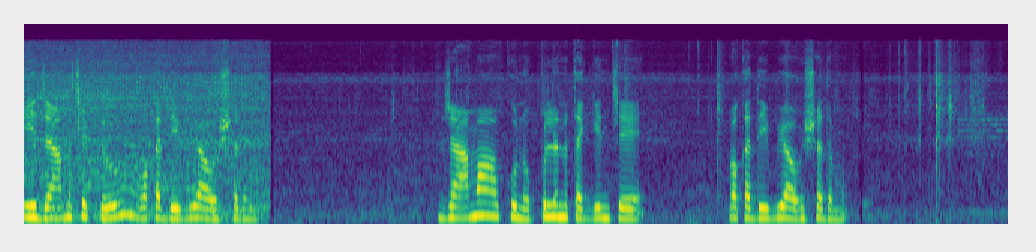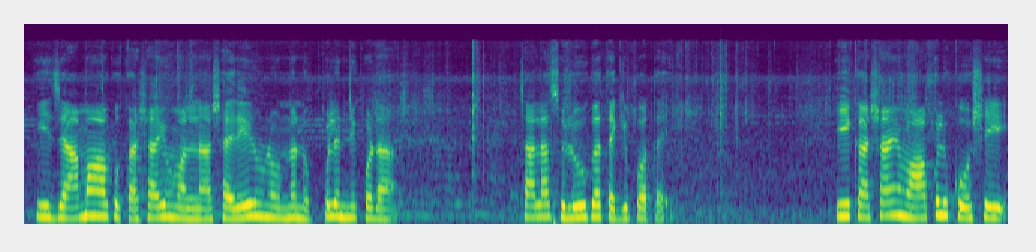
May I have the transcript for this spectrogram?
ఈ జామ చెట్టు ఒక దివ్య ఔషధం. జామ ఆకు నొప్పులను తగ్గించే ఒక దివ్య ఔషధము. ఈ జామ ఆకు కషాయం వలన శరీరంలో ఉన్న నొప్పులన్నీ కూడా చాలా సులువుగా తగ్గిపోతాయి. ఈ కషాయం ఆకులు కోసి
